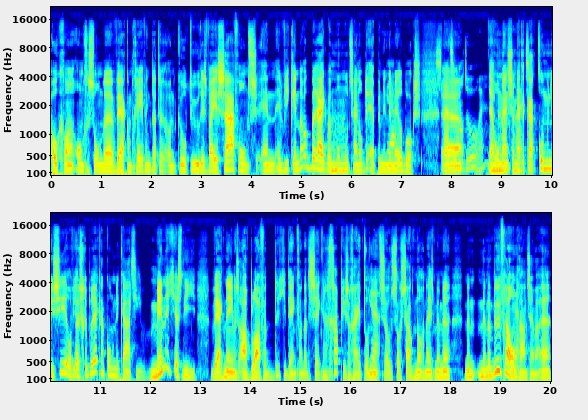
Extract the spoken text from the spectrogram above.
Ook gewoon een ongezonde werkomgeving, dat er een cultuur is waar je s'avonds en, en weekenden ook bereikbaar Mhm. moet zijn op de app en in de mailbox. Slaat helemaal door, hè? Ja, hoe mensen met elkaar communiceren of juist gebrek aan communicatie. Managers die werknemers afblaffen, dat je denkt van dat is zeker een grapje. Zo ga je toch Ja. niet, zo, zo zou ik nog ineens met mijn, met, met mijn buurvrouw Ja. omgaan, zeg maar. Nou,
